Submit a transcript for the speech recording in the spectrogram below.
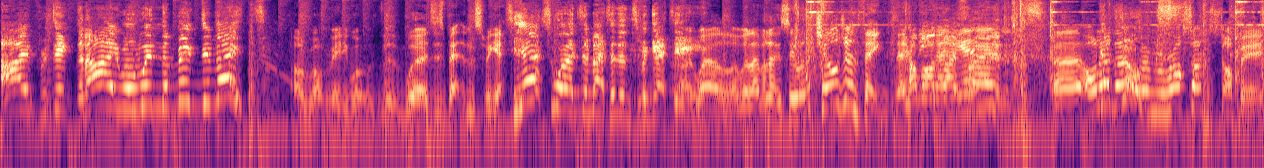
I predict that I will win the big debate. Oh, what, really? What, the words is better than spaghetti? Yes, words are better than spaghetti. Right, well, we'll have a look and see what the children think. They've Come on, my in. friends. Uh, Oliver from Ross on... Stop it.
